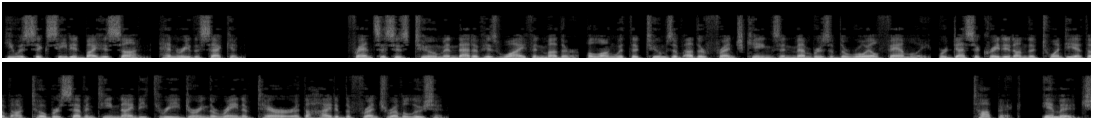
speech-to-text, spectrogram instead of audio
He was succeeded by his son, Henry II. Francis's tomb and that of his wife and mother, along with the tombs of other French kings and members of the royal family, were desecrated on 20 October 1793 during the Reign of Terror at the height of the French Revolution. Topic: Image.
